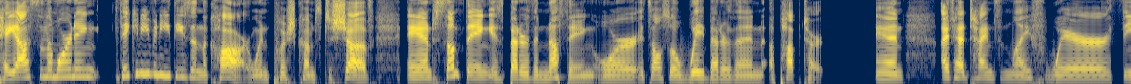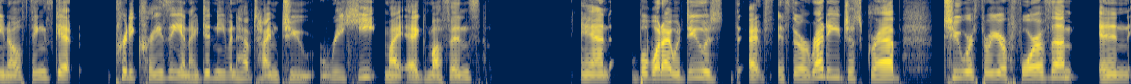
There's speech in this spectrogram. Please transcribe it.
chaos in the morning, they can even eat these in the car when push comes to shove. And something is better than nothing, or it's also way better than a Pop Tart. And I've had times in life where, you know, things get pretty crazy and I didn't even have time to reheat my egg muffins. And, but what I would do is if they're ready, just grab two or three or four of them and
